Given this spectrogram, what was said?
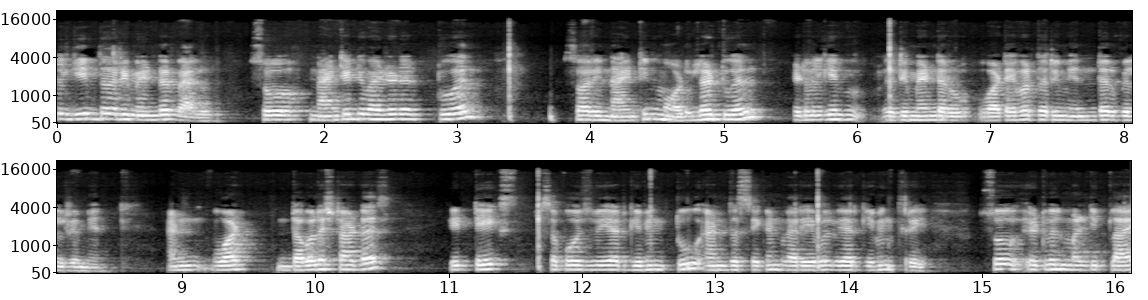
Will give the remainder value. So 19 divided by 12 sorry 19 modular 12 it will give remainder whatever the remainder will remain. And what double star does it takes suppose we are giving 2 and the second variable we are giving 3 so it will multiply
